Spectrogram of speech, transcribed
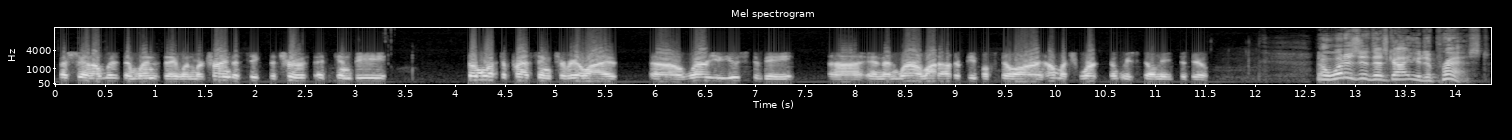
especially on a Wisdom Wednesday, when we're trying to seek the truth, it can be somewhat depressing to realize uh, where you used to be uh, and then where a lot of other people still are and how much work that we still need to do. Now, what is it that's got you depressed?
